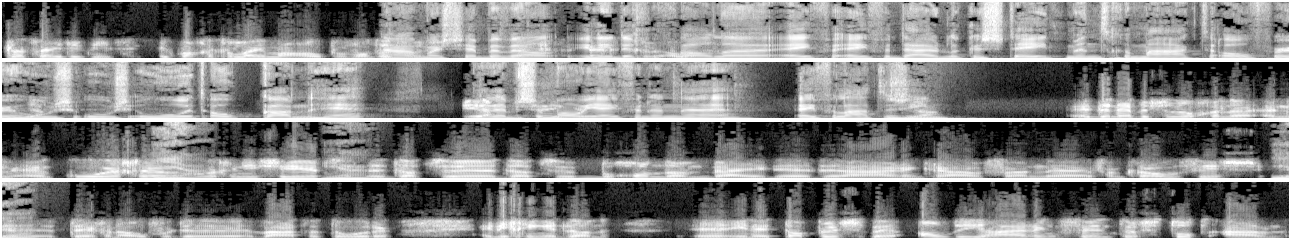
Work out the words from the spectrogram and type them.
dat weet ik niet. Ik mag het alleen maar hopen. Want Nou, maar ze hebben wel in ieder geval eh, even, even duidelijk een statement gemaakt over hoe, hoe, hoe het ook kan, hè? Dat hebben ze zeker. mooi even, een, eh, even laten zien. En dan hebben ze nog een, een, een koor georganiseerd. Ja. Eh, Dat, eh, dat begon dan bij de, de haringkraam van, eh, van Kroonvis Ja. eh, tegenover de watertoren. En die gingen dan eh, in etappes bij al die haringventers tot aan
